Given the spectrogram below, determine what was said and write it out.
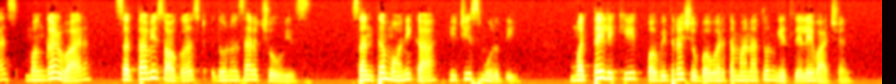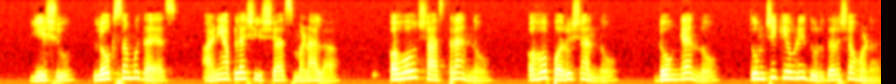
आज मंगळवार सत्तावीस ऑगस्ट दोन हजार चोवीस. संत मॉनिका हिची स्मृती. मत्तय लिखित पवित्र शुभवर्तमानातून घेतलेले वाचन. येशू लोकसमुदायास आणि आपल्या शिष्यास म्हणाला अहो शास्त्रांनो अहो परुषांनो डोंग्यांनो तुमची केवढी दुर्दर्श होणार?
